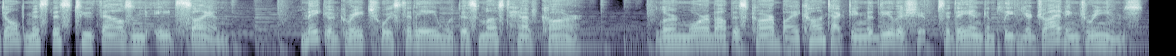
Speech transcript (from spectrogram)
Don't miss this 2008 Scion. Make a great choice today with this must-have car. Learn more about this car by contacting the dealership today and complete your driving dreams.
